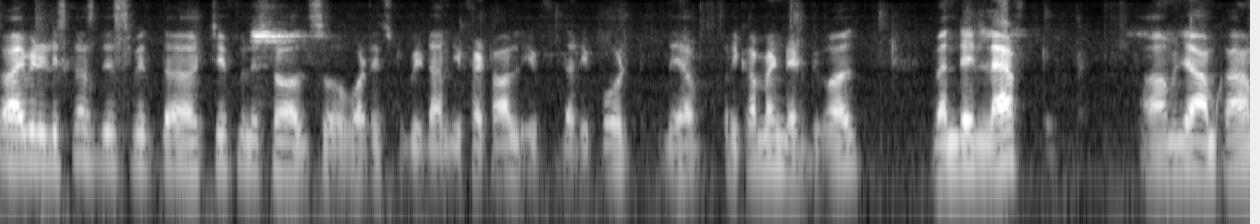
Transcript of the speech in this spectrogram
so I will discuss this with the chief minister also what is to be done if at all if the report they have recommended because when they left म्हणजे आमकां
